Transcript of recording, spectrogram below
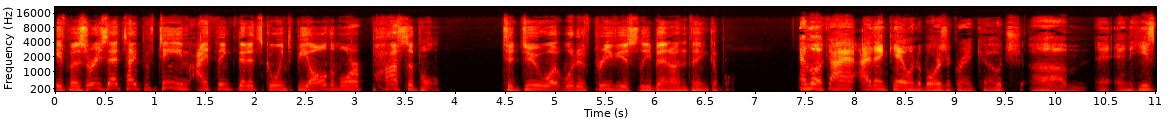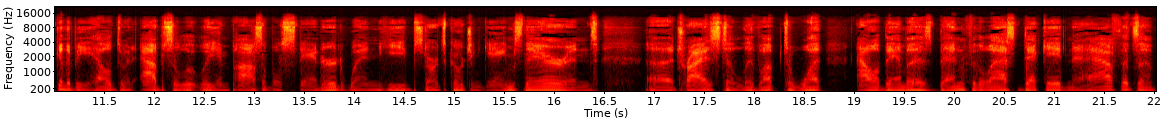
if Missouri's that type of team, I think that it's going to be all the more possible to do what would have previously been unthinkable. And look, I, I think Kalen DeBoer is a great coach, um, and, and he's going to be held to an absolutely impossible standard when he starts coaching games there and uh, tries to live up to what Alabama has been for the last decade and a half. That's a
